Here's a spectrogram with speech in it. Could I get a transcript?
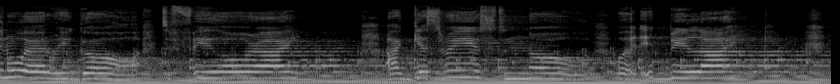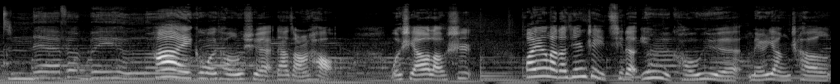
in where we go to feel alright. I guess we used to know what it'd be like to never be alone. Hi 各位同学大家早上好。我是瑶瑶老师。欢迎来到今天这一期的英语口语每日养成。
